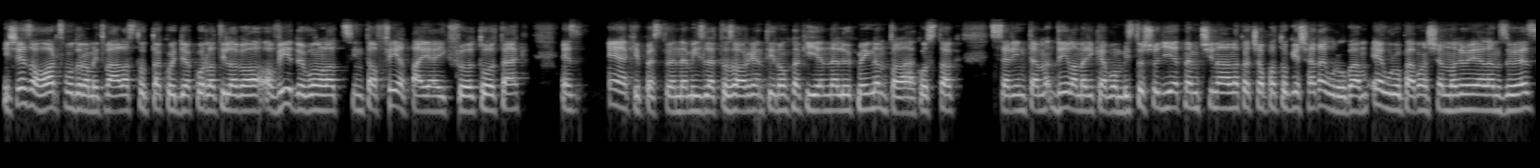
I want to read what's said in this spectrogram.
és ez a harcmodor, amit választottak, hogy gyakorlatilag a, a védővonalat szinte a félpályáig föltolták, ez elképesztően nem ízlett az argentinoknak, ilyennel ők még nem találkoztak. Szerintem Dél-Amerikában biztos, hogy ilyet nem csinálnak a csapatok, és hát Európában, Európában sem nagyon jellemző ez.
